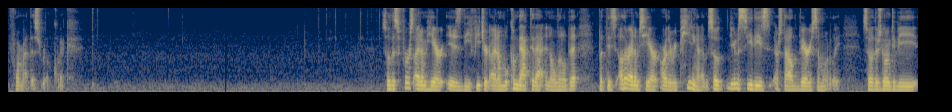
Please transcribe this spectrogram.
format this real quick. So this first item here is the featured item. We'll come back to that in a little bit, but these other items here are the repeating items. So you're going to see these are styled very similarly. So there's going to be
